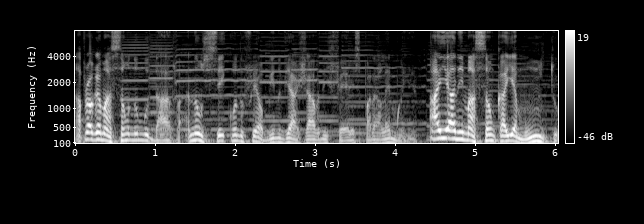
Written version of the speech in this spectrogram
a programação não mudava, a não ser quando Frei Albino viajava de férias para a Alemanha. Aí a animação caía muito,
